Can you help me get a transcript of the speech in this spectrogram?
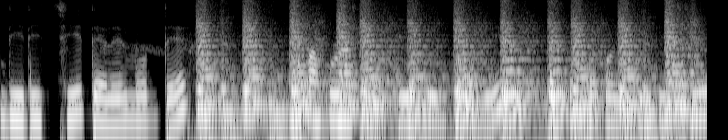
দিয়ে দিচ্ছি তেলের মধ্যে। তো পাকোড়ার শেপ দিয়ে কিন্তু আমি করে দিয়ে দিচ্ছি।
